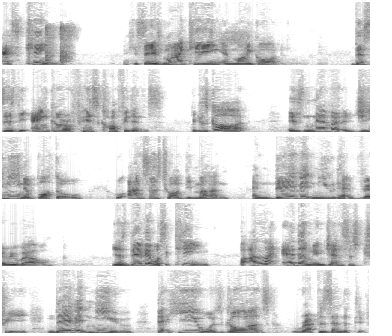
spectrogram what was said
as king. He says, My king and my God. This is the anchor of his confidence because God is never a genie in a bottle who answers to our demand. And David knew that very well. Yes, David was a king, but unlike Adam in Genesis 3, David knew that he was God's representative.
